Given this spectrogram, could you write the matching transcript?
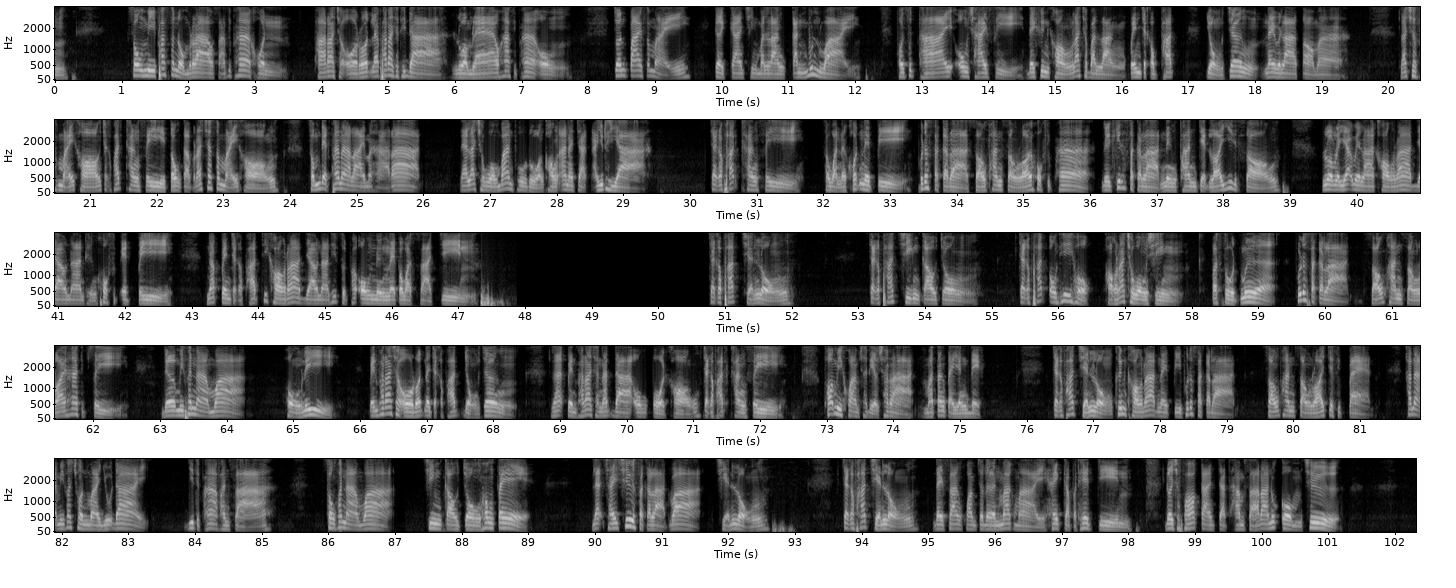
ทรงมีพระสนมราว 35 คน พระราชโอรสและพระราชธิดารวมแล้ว 55 องค์ จนปลายสมัยเกิดการชิงบัลลังก์กันวุ่นวาย ผลสุดท้ายองค์ชายสี่ได้ขึ้นครองราชบัลลังก์เป็นจักรพรรดิหยงเจิ้งในเวลาต่อมารัชสมัยของจักรพรรดิคังซีตรงกับรัชสมัยของ สมเด็จพระนารายมหาราช และราชวงศ์บ้านภูหลวงของอาณาจักรอยุธยา จักรพรรดิคังซีสวรรคตในปี พุทธศักราช 2265 หรือคริสตศักราช 1722 รวมระยะเวลาครองราชยาวนานถึง 61 ปี นับเป็นจักรพรรดิที่ครองราชยาวนานที่สุดพระองค์หนึ่งในประวัติศาสตร์จีน จักรพรรดิเฉียนหลง จักรพรรดิชิงเกาจง จักรพรรดิองค์ที่ 6 ของราชวงศ์ชิง ประสูติเมื่อพุทธศักราช 2254 เดิมมีพระนามว่า หงลี่ เป็นพระราชโอรสในจักรพรรดิหยงเจิ้ง และเป็นพระราชนัดดาองค์โปรดของจักรพรรดิคังซี เพราะมีความเฉลียวฉลาดมาตั้งแต่ยังเด็ก จักรพรรดิเฉียนหลงขึ้นครองราชในปีพุทธศักราช 2278 ขณะมีพระชนมายุได้ 25พรรษา ทรงพระนามว่าชิงเกาจงฮ่องเต้ และใช้ชื่อศักราชว่าเฉียนหลง จักรพรรดิเฉียนหลงได้สร้างความเจริญมากมายให้กับประเทศจีน โดยเฉพาะการจัดทำสารานุกรมชื่อ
